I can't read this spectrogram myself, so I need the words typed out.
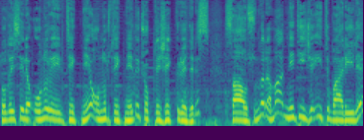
Dolayısıyla Onur Air Tekniğe, Onur Tekniğe de çok teşekkür ederiz. Sağ olsunlar ama netice itibariyle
